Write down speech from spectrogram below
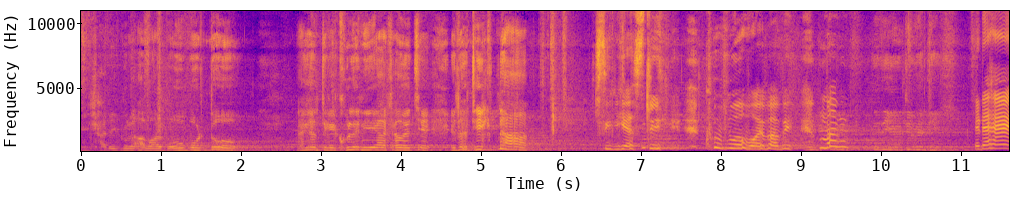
এই শাড়িগুলো আমার বউ পরতো এখান থেকে খুলে নিয়ে আসা হয়েছে এটা ঠিক না সিরিয়াসলি খুবও ভয় পাবে যদি ইউটিউবে এটা হ্যাঁ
